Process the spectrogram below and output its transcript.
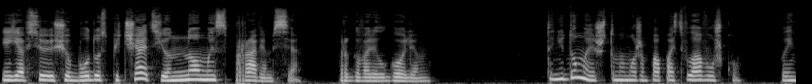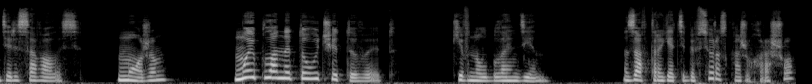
И я все еще буду с печатью, но мы справимся», — проговорил голем. «Ты не думаешь, что мы можем попасть в ловушку?» — поинтересовалась. «Можем. Мой план это учитывает», — кивнул блондин. «Завтра я тебе все расскажу, хорошо?»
